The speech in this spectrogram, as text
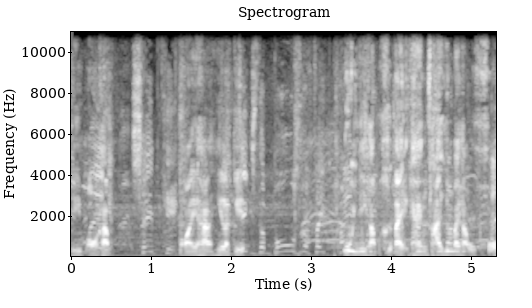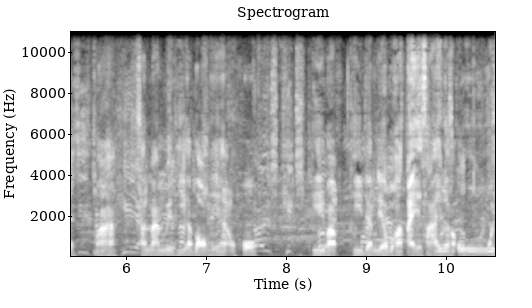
ทีบออกครับต่อยฮะฮิรากิอุ้ยนี่ครับคือเตะแข้งซ้ายขึ้นไปครับโอ้โหมาสนั่นเวทีครับดอกนี้ฮะโอ้โหทีครับทีอย่างเดียวบัวขาวเตะซ้ายเลยครับโอ้ย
